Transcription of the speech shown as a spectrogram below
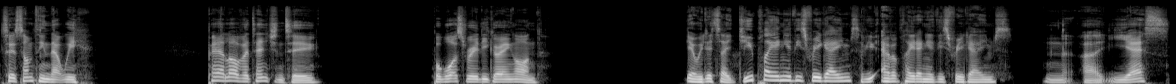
So it's something that we pay a lot of attention to. But what's really going on? Yeah, we did say, do you play any of these free games? Have you ever played any of these free games? N- uh, yes,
